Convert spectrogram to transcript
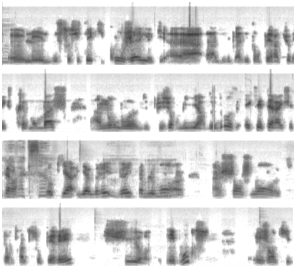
mhm. euh, le, les sociétés qui congèlent qui, à, à, des températures extrêmement basses un nombre de plusieurs milliards de doses, etc., etc. Donc il y a, il y a vrai, mhm. véritablement un, un changement qui est en train de s'opérer sur les bourses, gentil,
